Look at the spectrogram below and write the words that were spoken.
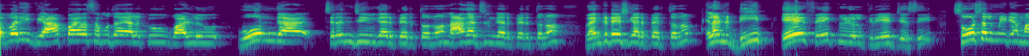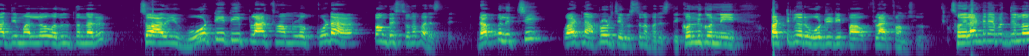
ఎవరి వ్యాపార సముదాయాలకు వాళ్ళు ఓన్గా చిరంజీవి గారి పేరుతోనో నాగార్జున గారి పేరుతోనో వెంకటేష్ గారి పేరుతోనో ఇలాంటి డీప్ ఏ ఫేక్ వీడియోలు క్రియేట్ చేసి సోషల్ మీడియా మాధ్యమాల్లో వదులుతున్నారు. సో అవి ఓటీటీ ప్లాట్ఫామ్లో కూడా పంపిస్తున్న పరిస్థితి. డబ్బులు ఇచ్చి వాటిని అప్లోడ్ చేపిస్తున్న పరిస్థితి కొన్ని కొన్ని పర్టికులర్ ఓటీటీ ప్లాట్ఫామ్స్లో. సో ఇలాంటి నేపథ్యంలో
